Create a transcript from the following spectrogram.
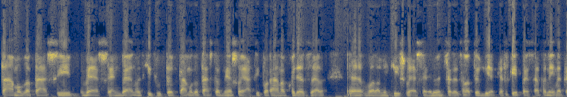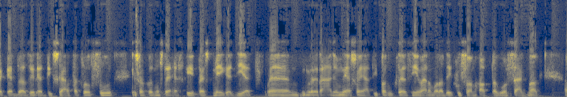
támogatási versenyben, hogy ki tud több támogatást adni a saját iparának, hogy ezzel e, valami kis versenyelőnyt szerezzen a többiekhez képest. Hát a németek ebbe azért eddig se álltak rosszul, és akkor most ehhez képest még egy ilyet e, rányomni a saját iparukra, ez nyilván a maradék 26 tagországnak a,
